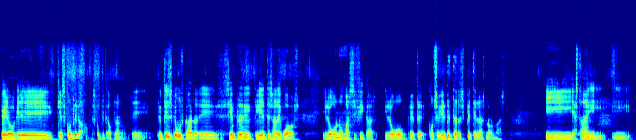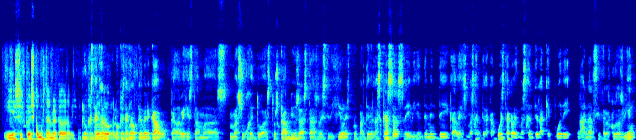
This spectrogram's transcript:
pero que, es complicado, es complicado, claro. tú tienes que buscar eh, siempre clientes adecuados y luego no masificar y luego que te, conseguir que te respeten las normas y ya está. Y, es, es, como está el mercado ahora mismo. Lo que, está claro, lo que está claro que el mercado cada vez está más, más sujeto a estos cambios, a estas restricciones por parte de las casas. Evidentemente, cada vez es más gente la que apuesta, cada vez más gente la que puede ganar si hace las cosas bien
